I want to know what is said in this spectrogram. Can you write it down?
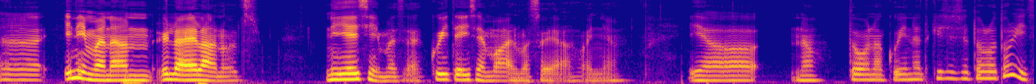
äh, inimene on üle elanud nii esimese kui teise maailmasõja, on ju. ja noh, toona, kui need kesised olud olid,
